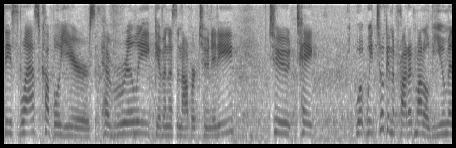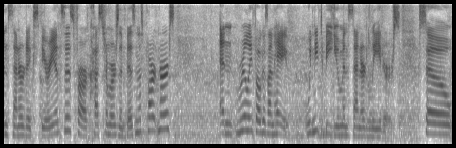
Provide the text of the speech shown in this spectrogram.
these last couple years have really given us an opportunity to take what we took in the product model of human-centered experiences for our customers and business partners and really focus on hey we need to be human-centered leaders. So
